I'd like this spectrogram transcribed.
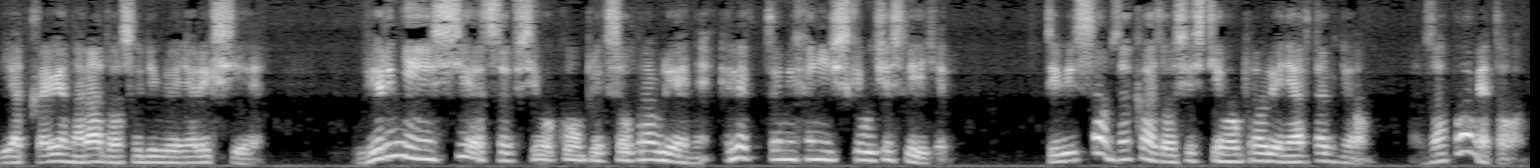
я откровенно радовался удивлению Алексея. Вернее, сердце всего комплекса управления, электромеханический вычислитель. Ты ведь сам заказывал систему управления артогнем. Запамятовал?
